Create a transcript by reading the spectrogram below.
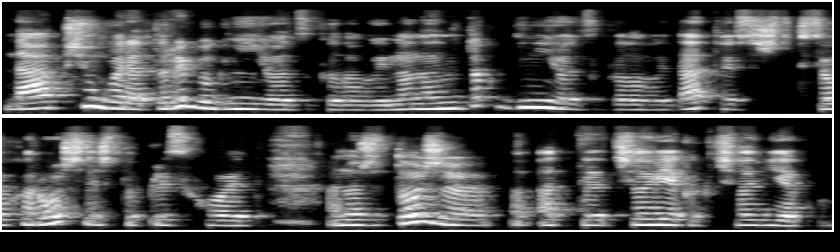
Да, почему говорят, рыба гниет с головы? Но она не только гниет с головы, да, то есть все хорошее, что происходит, оно же тоже от человека к человеку.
